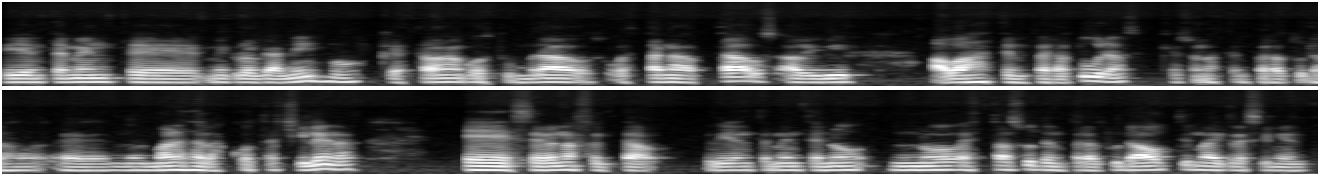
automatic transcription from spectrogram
evidentemente microorganismos que estaban acostumbrados o están adaptados a vivir a bajas temperaturas, que son las temperaturas eh, normales de las costas chilenas, eh, se ven afectados. Evidentemente no, no está su temperatura óptima de crecimiento.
